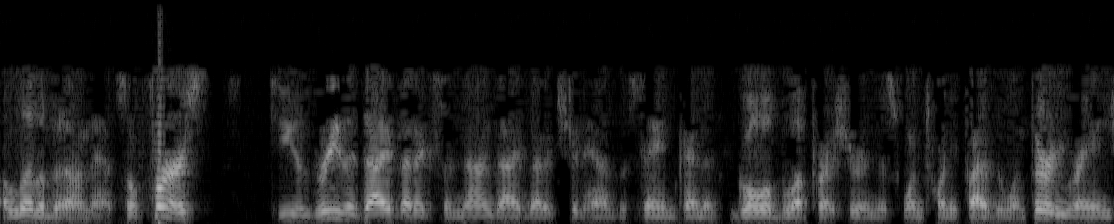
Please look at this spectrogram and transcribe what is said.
a little bit on that. So first, do you agree that diabetics and non-diabetics should have the same kind of goal of blood pressure in this 125 to 130 range?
